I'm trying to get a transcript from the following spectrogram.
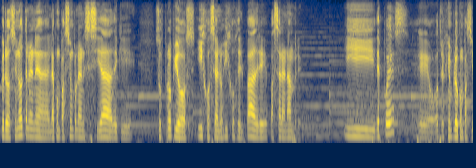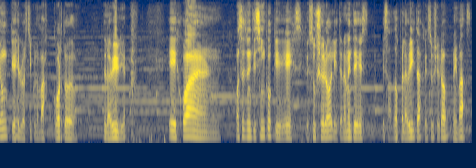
pero se nota la, compasión por la necesidad de que sus propios hijos, sean los hijos del Padre, pasaran hambre. Y después, eh, otro ejemplo de compasión, que es el versículo más corto de la Biblia, es Juan 11:35, que es Jesús lloró, literalmente es esas dos palabritas, Jesús lloró, no hay más.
